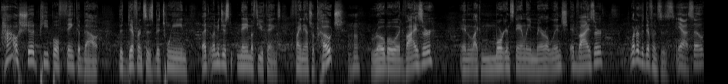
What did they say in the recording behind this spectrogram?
how should people think about the differences between, let, let me just name a few things financial coach, mm-hmm. robo advisor, and like Morgan Stanley Merrill Lynch advisor. What are the differences? Yeah, so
